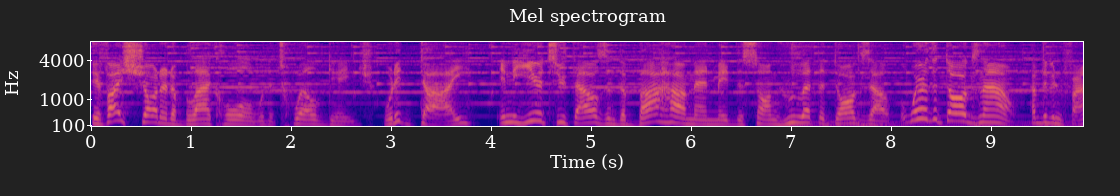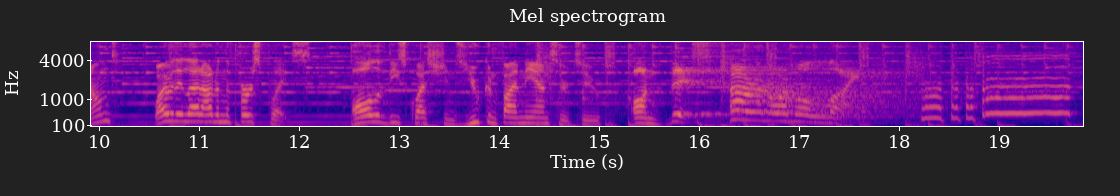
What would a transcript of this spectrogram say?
If I shot at a black hole with a 12 gauge, would it die? In the year 2000, the Baha Men made the song Who Let the Dogs Out. But where are the dogs now? Have they been found? Why were they let out in the first place? All of these questions you can find the answer to on this Paranormal Life.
